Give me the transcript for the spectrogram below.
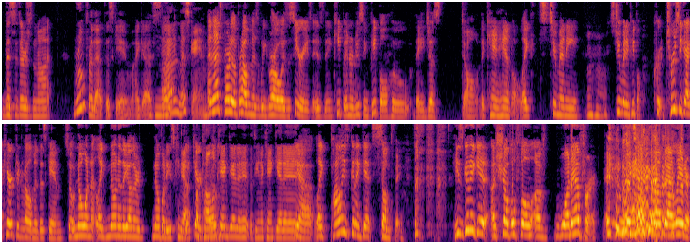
this, there's not room for that this game, I guess. Not Like, in this game. and that's part of the problem as we grow as a series is they keep introducing people who they just don't, they can't handle. Like, it's too many mm-hmm. it's too many people. Trucy got character development this game, so no one, like none of the other nobodies can Yeah, get character. Apollo can't get it. Athena can't get it. Yeah, like Polly's gonna get something. He's gonna get a shovel full of whatever. we'll talk about that later.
